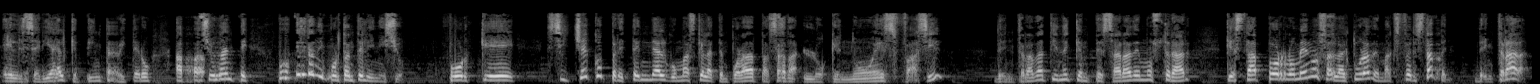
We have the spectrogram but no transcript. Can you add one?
el serial que pinta, reitero, apasionante. ¿Por qué es tan importante el inicio? Porque si Checo pretende algo más que la temporada pasada, lo que no es fácil, de entrada tiene que empezar a demostrar que está por lo menos a la altura de Max Verstappen, de entrada.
